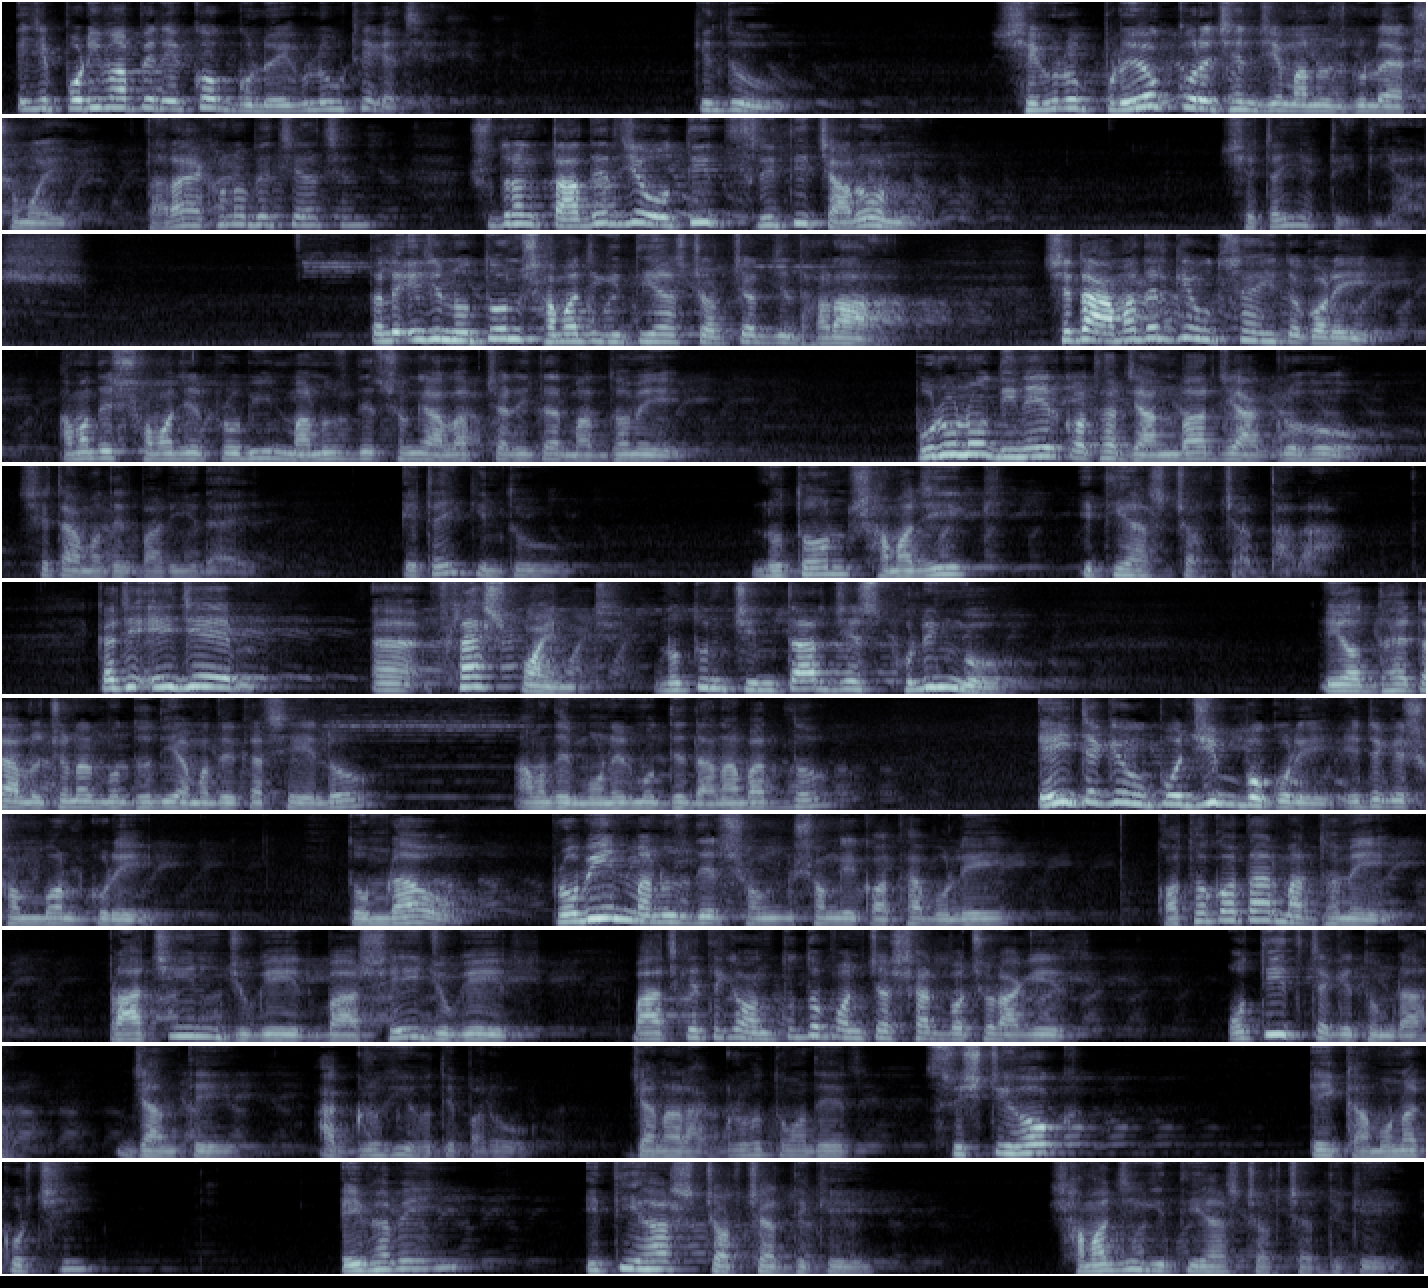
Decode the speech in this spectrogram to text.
এই যে পরিমাপের এককগুলো, এগুলো উঠে গেছে। কিন্তু সেগুলো প্রয়োগ করেছেন যে মানুষগুলো এক সময় তারা এখনও বেঁচে আছেন। সুতরাং তাদের যে অতীত স্মৃতিচারণ, সেটাই একটা ইতিহাস। তাহলে এই যে নতুন সামাজিক ইতিহাস চর্চার যে ধারা, সেটা আমাদেরকে উৎসাহিত করে। আমাদের সমাজের প্রবীণ মানুষদের সঙ্গে আলাপচারিতার মাধ্যমে পুরনো দিনের কথা জানবার যে আগ্রহ, সেটা আমাদের বাড়িয়ে দেয়। এটাই কিন্তু নতুন সামাজিক ইতিহাস চর্চার ধারা। কাজে এই যে ফ্ল্যাশ পয়েন্ট নতুন চিন্তার যে স্ফুলিঙ্গ, এই অধ্যায়টা আলোচনার মধ্য দিয়ে আমাদের কাছে এলো, আমাদের মনের মধ্যে দানা বাঁধল। এইটাকে উপজীব্য করে, এটাকে সম্বল করে তোমরাও প্রবীণ মানুষদের সঙ্গে কথা বলে, কথকতার মাধ্যমে প্রাচীন যুগের বা সেই যুগের, বা আজকে থেকে অন্তত পঞ্চাশ ষাট বছর আগের অতীতটাকে তোমরা জানতে আগ্রহী হতে পারো। জানার আগ্রহ তোমাদের সৃষ্টি হোক। এই কামনা করছি। এইভাবেই ইতিহাস চর্চার দিকে, সামাজিক ইতিহাস চর্চার দিকে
